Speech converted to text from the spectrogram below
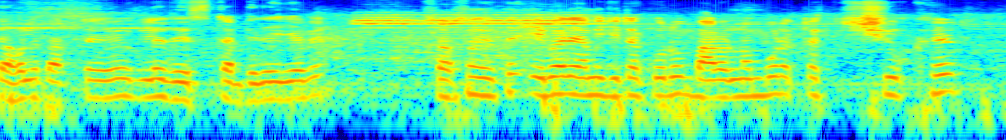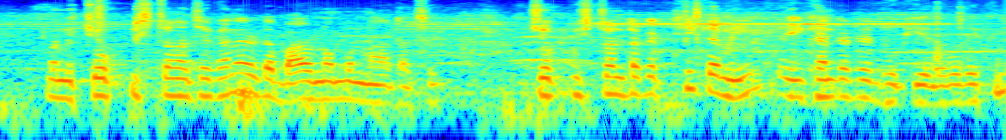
তাহলে তারটা গেলে রেস্টটা বেড়ে যাবে। সবসময় এবারে আমি যেটা করব, বারো নম্বর একটা চোখের মানে চোখ পিস্টন আছে এখানে একটা বারো নম্বর নাট আছে। চোখ পিস্টনটাকে ঠিক আমি এইখানটাতে ঢুকিয়ে দেবো, দেখুন।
